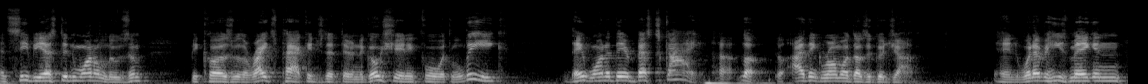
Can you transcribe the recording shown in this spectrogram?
and CBS didn't want to lose him because with the rights package that they're negotiating for with the league, they wanted their best guy. Uh, look, I think Romo does a good job, and whatever he's making,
